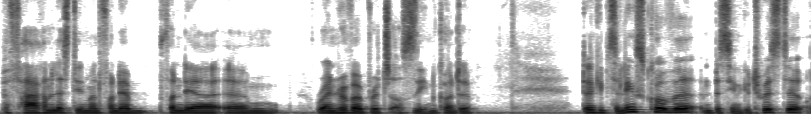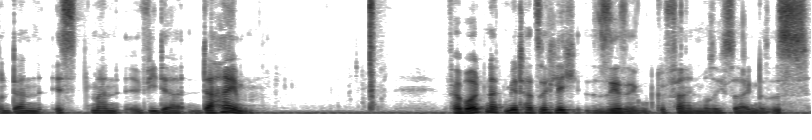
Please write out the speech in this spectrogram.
befahren lässt, den man von der, von der ähm, Rhine River Bridge aus sehen konnte. Dann gibt es eine Linkskurve, ein bisschen Getwiste und dann ist man wieder daheim. Verbeulten hat mir tatsächlich sehr, sehr gut gefallen, muss ich sagen. Das ist,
